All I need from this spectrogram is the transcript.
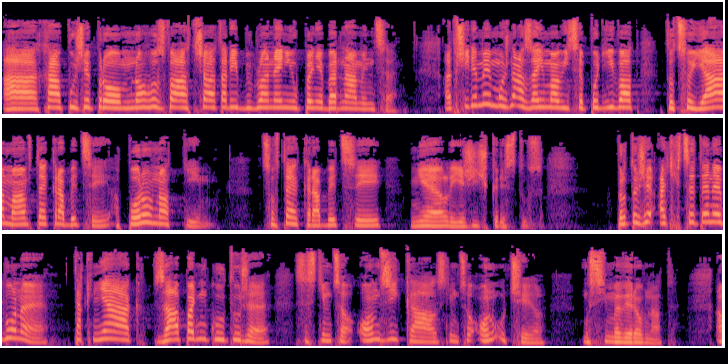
A chápu, že pro mnoho z vás třeba tady Bible není úplně berná mince. Ale přijde mi možná zajímavý se podívat to, co já mám v té krabici a porovnat tím, co v té krabici měl Ježíš Kristus. Protože ať chcete nebo ne, tak nějak v západní kultuře se s tím, co on říkal, s tím, co on učil, musíme vyrovnat. A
